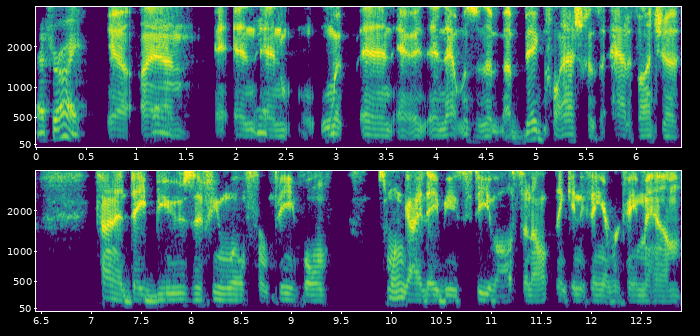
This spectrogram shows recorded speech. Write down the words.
That's right. Yeah, and and and and and, and that was a, a big clash because it had a bunch of kind of debuts, if you will, for people. This one guy debuted Steve Austin. I don't think anything ever came of him.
